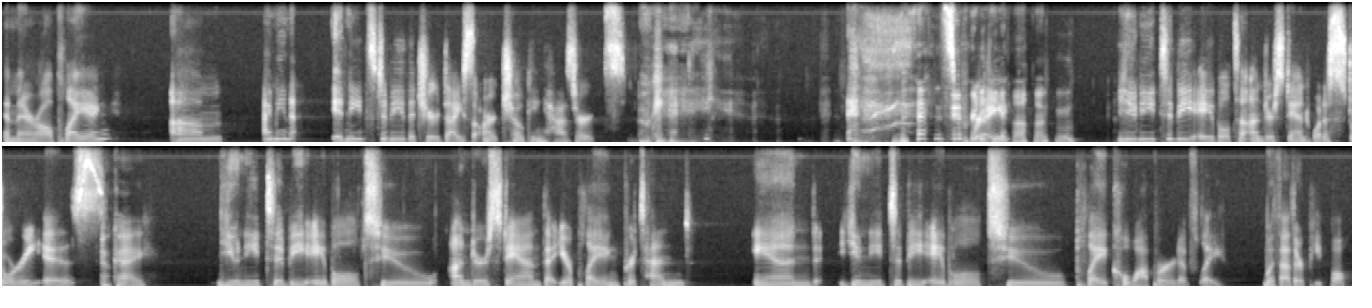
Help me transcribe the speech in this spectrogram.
and they're all playing. Um, I mean, it needs to be that your dice aren't choking hazards. Okay. That's pretty young. You need to be able to understand what a story is. Okay. You need to be able to understand that you're playing pretend. And you need to be able to play cooperatively with other people.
